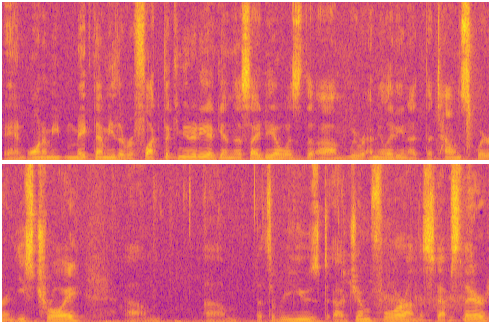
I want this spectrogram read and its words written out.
And want to make them either reflect the community, again, this idea was the, um, we were emulating a, the town square in East Troy. Um, um, That's a reused uh, gym floor on the steps there.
